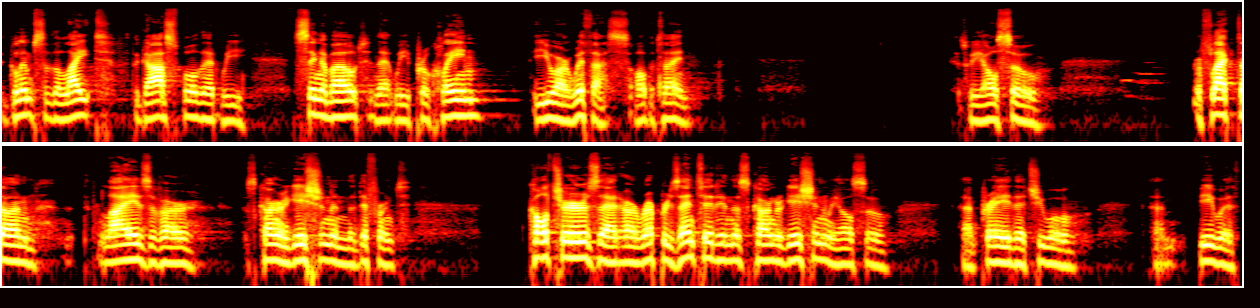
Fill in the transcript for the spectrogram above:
the glimpse of the light the gospel that we sing about and that we proclaim. You are with us all the time. As we also reflect on different lives of our this congregation and the different cultures that are represented in this congregation. We also uh, pray that you will um, be with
